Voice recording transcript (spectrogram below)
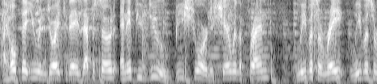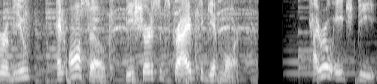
I hope that you enjoyed today's episode, and if you do, be sure to share with a friend, leave us a rate, leave us a review, and also be sure to subscribe to get more. Chiro HD,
